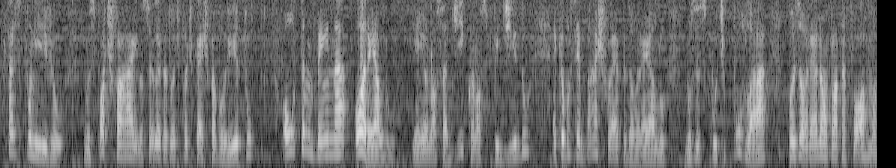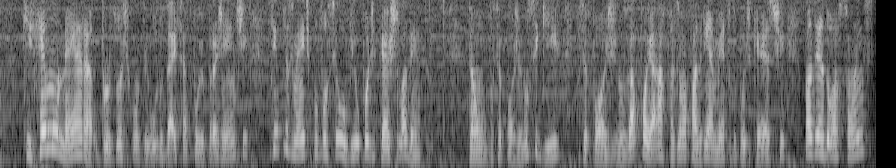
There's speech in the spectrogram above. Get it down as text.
que está disponível no Spotify, no seu agregador de podcast favorito, ou também na Orelo. E aí a nossa dica, o nosso pedido é que você baixe o app da Orelo, nos escute por lá, pois a Orelo é uma plataforma que remunera o produtor de conteúdo, dá esse apoio pra gente, simplesmente por você ouvir o podcast lá dentro. Então você pode nos seguir, você pode nos apoiar, fazer um apadrinhamento do podcast, fazer doações,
